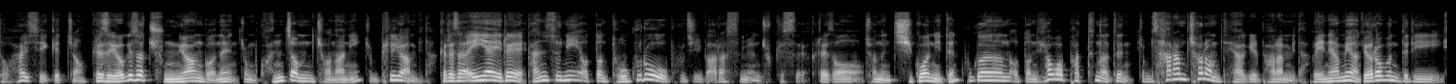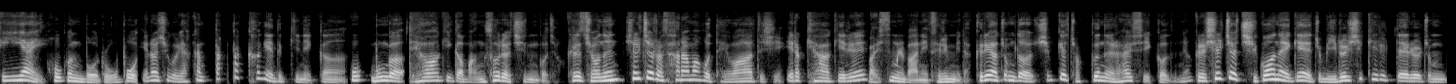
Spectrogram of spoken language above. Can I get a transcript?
더 할 수 있겠죠. 그래서 여기서 중요한 거는 좀 관점 전환이 좀 필요합니다. 그래서 AI를 단순히 어떤 도구로 보지 말았으면 좋겠어요. 그래서 저는 직원이든 혹은 어떤 협업 파트너든 좀 사람처럼 대하길 바랍니다. 왜냐하면 여러분들이 AI 혹은 뭐 로봇 이런 식으로 약간 딱딱하게 느끼니까 어, 뭔가 대화하기가 망설여지는 거죠. 그래서 저는 실제로 사람하고 대화하듯이 이렇게 하기를 말씀을 많이 드립니다. 그래야 좀 더 쉽게 접근을 할 수 있거든요. 그래서 실제 직원에게 좀 일을 시킬 때를 좀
